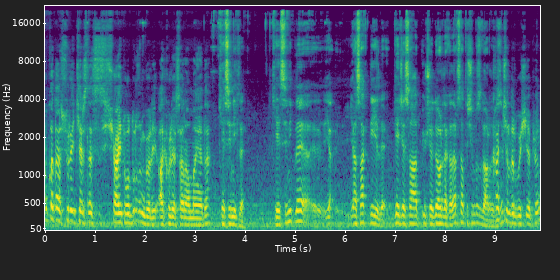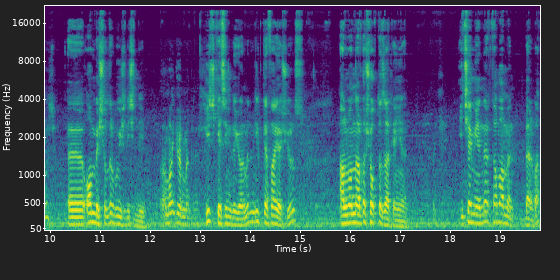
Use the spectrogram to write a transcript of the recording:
bu kadar süre içerisinde siz şahit oldunuz mu böyle alkol yasağına Almanya'da? kesinlikle kesinlikle e, ya- yasak değildi. Gece saat 3'e 4'e kadar satışımız vardı Kaç bizim. yıldır bu işi yapıyorsunuz? E, 15 yıldır bu işin içindeyim. Ama görmediniz. Hiç kesinlikle görmedim. İlk defa yaşıyoruz. Almanlar da şokta zaten yani. İçemeyenler tamamen berbat.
